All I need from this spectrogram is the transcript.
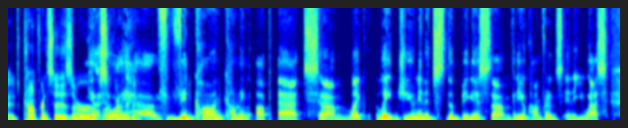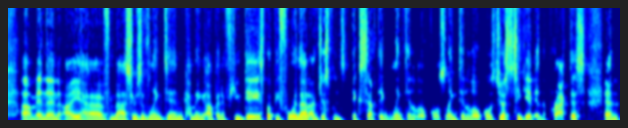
uh, conferences or yeah? So or I have VidCon coming up at um, like late June, and it's the biggest um, video conference in the U.S. Um, and then I have Masters of LinkedIn coming up in a few days. But before that, I've just been accepting LinkedIn locals, LinkedIn locals, just to get in the practice. And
